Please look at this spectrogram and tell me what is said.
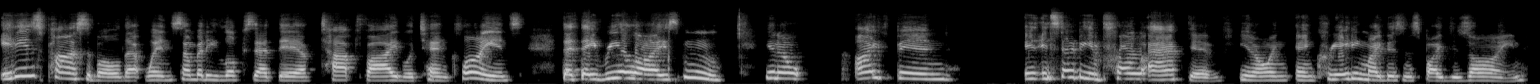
it is possible that when somebody looks at their top five or ten clients that they realize hmm you know i've been instead of being proactive, you know, and, and creating my business by design,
